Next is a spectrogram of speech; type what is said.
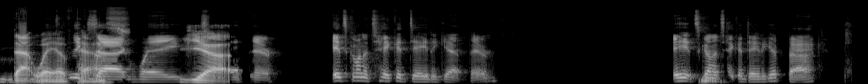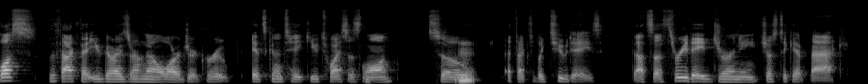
that way of paths. zigzag way Yeah. to get there. It's going to take a day to get there. It's going to take a day to get back. Plus the fact that you guys are now a larger group, it's going to take you twice as long. So Mm. effectively two days. That's a three day journey just to get back.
